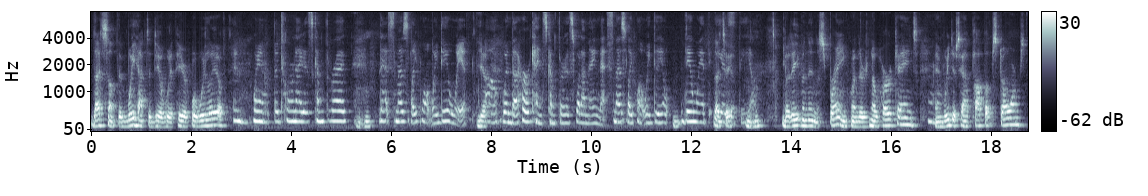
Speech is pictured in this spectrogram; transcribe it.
that's something we have to deal with here where we live. And when the tornadoes come through, that's mostly what we deal with. Mm-hmm. Yeah. Uh, when the hurricanes come through, is what I mean. That's mostly what we deal deal with. That's is it. The, uh, But even in the spring, when there's no hurricanes Mm-hmm. and we just have pop-up storms,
